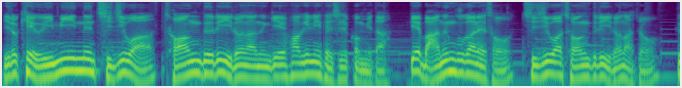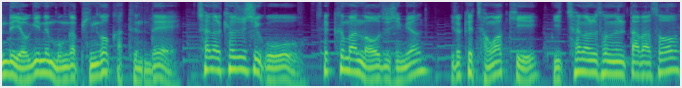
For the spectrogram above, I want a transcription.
이렇게 의미 있는 지지와 저항들이 일어나는 게 확인이 되실 겁니다. 꽤 많은 구간에서 지지와 저항들이 일어나죠. 근데 여기는 뭔가 빈 것 같은데 채널 켜주시고 체크만 넣어주시면 이렇게 정확히 이 채널 선을 따라서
